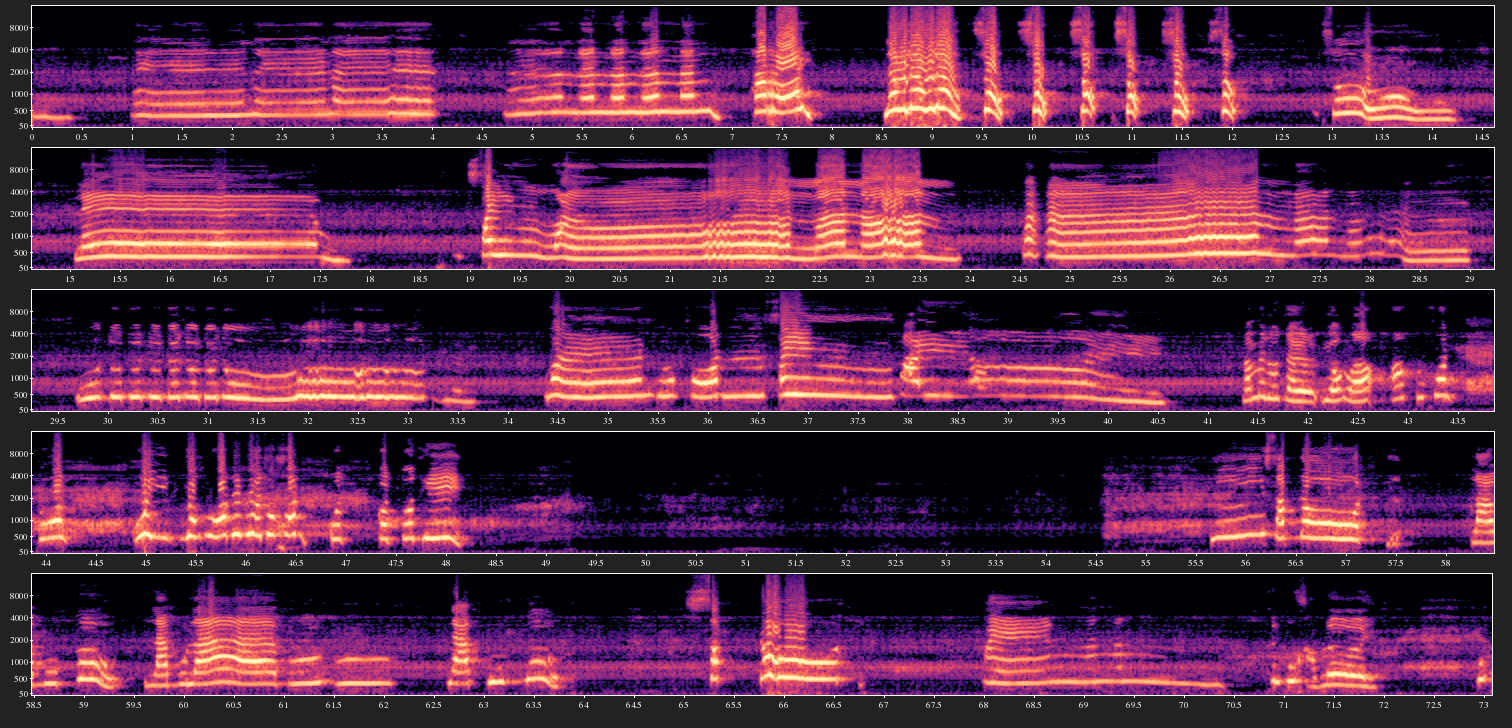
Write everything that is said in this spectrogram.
ยกล้ออะทุกคน ทุกคน อุ้ยยกล้อได้ด้วยทุกคน กด กดตัวที นี่ซับโดด ลาบูบูลาบูลาบูบูลาบูบูซับโดดแหมนั่นนั่นขึ้นภูเขาเลย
